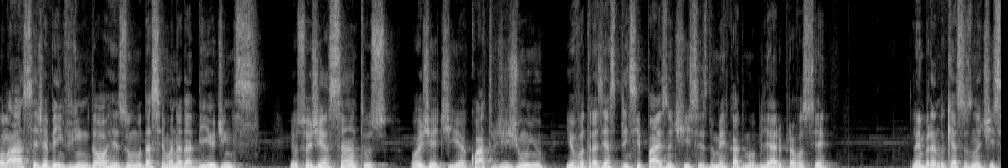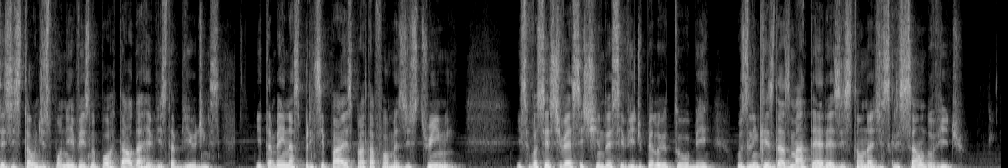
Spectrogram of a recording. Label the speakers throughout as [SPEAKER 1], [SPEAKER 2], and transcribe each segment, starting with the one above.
[SPEAKER 1] Olá, seja bem-vindo ao resumo da semana da Buildings. Eu sou Jean Santos. Hoje é dia 4 de junho e eu vou trazer as principais notícias do mercado imobiliário para você. Lembrando que essas notícias estão disponíveis no portal da revista Buildings e também nas principais plataformas de streaming. E se você estiver assistindo esse vídeo pelo YouTube, os links das matérias estão na descrição do vídeo.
